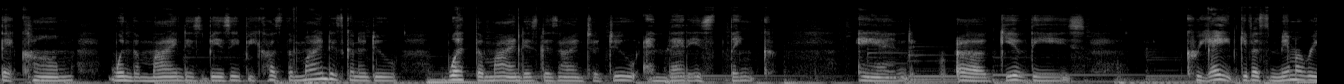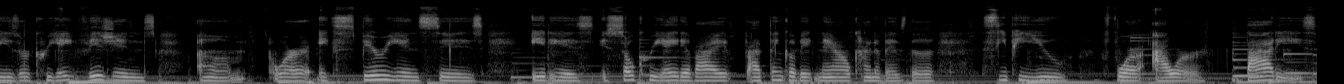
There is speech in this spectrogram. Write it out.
that come when the mind is busy, because the mind is going to do what the mind is designed to do, and that is think and uh, give these, create, give us memories or create visions um, or experiences. It is is so creative. I I think of it now kind of as the CPU for our bodies.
